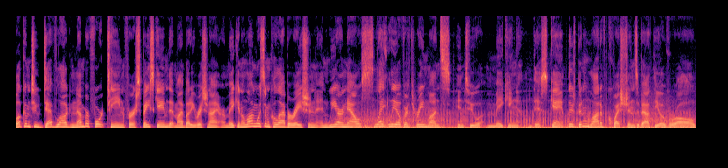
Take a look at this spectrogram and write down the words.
Welcome to devlog number 14 for a space game that my buddy Rich and I are making along with some collaboration, and we are now slightly over three months into making this game. There's been a lot of questions about the overall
